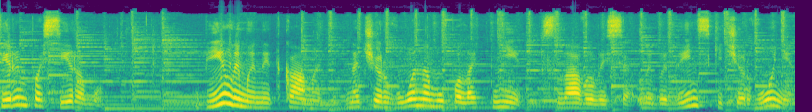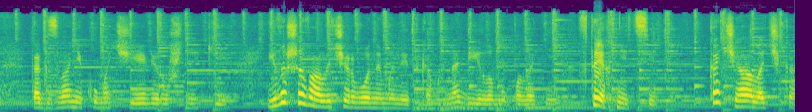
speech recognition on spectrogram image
сірим по сірому, білими нитками на червоному полотні славилися лебединські червоні, так звані кумачеві рушники. І вишивали червоними нитками на білому полотні. В техніці качалочка,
